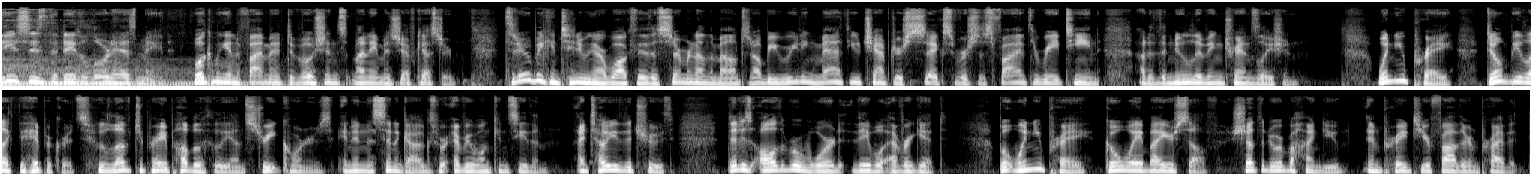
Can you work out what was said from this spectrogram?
This is the day the Lord has made. Welcome again to 5 Minute Devotions. My name is Jeff Kester. Today we'll be continuing our walk through the Sermon on the Mount, and I'll be reading Matthew chapter 6, verses 5 through 18 out of the New Living Translation. When you pray, don't be like the hypocrites who love to pray publicly on street corners and in the synagogues where everyone can see them. I tell you the truth, that is all the reward they will ever get. But when you pray, go away by yourself, shut the door behind you, and pray to your Father in private.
